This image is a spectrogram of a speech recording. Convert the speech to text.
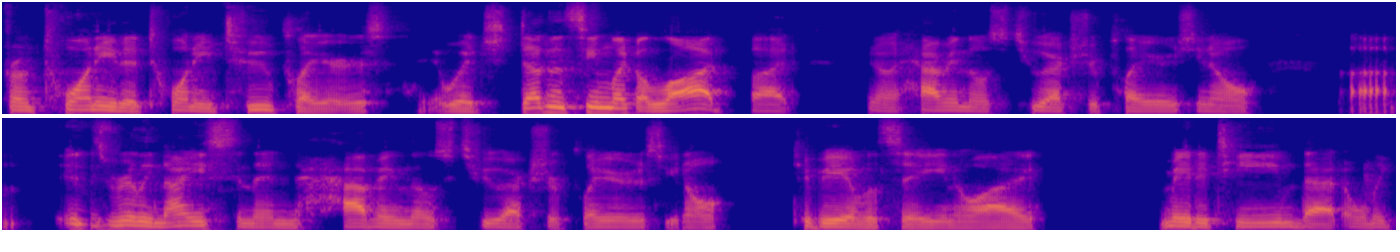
from 20 to 22 players, which doesn't seem like a lot, but you know, having those two extra players, you know, um, is really nice. And then having those two extra players, you know, to be able to say, you know, I made a team that only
